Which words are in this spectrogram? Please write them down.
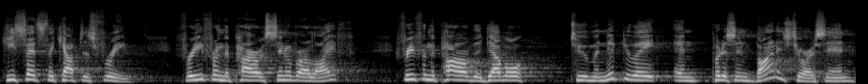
he sets the captives free free from the power of sin over our life, free from the power of the devil to manipulate and put us in bondage to our sin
